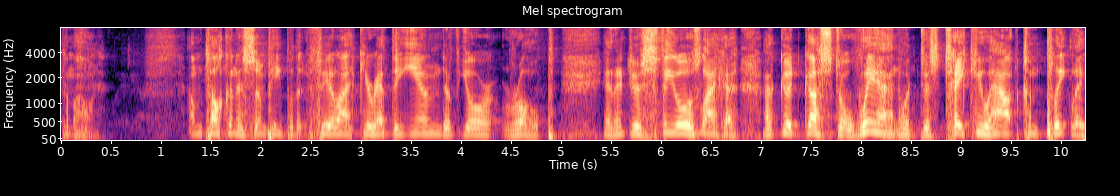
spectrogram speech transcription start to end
Come on. I'm talking to some people that feel like you're at the end of your rope and it just feels like a, a good gust of wind would just take you out completely.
